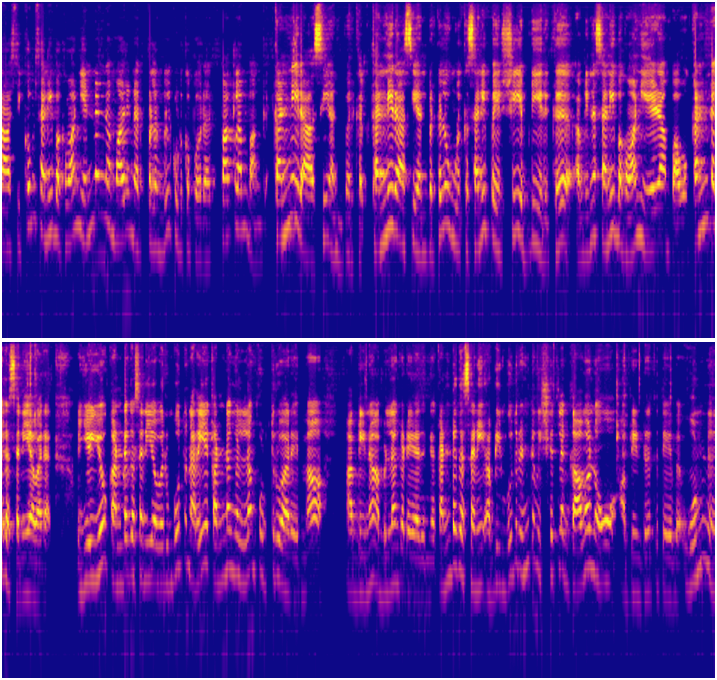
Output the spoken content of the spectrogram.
ராசிக்கும் சனி பகவான் என்னென்ன மாதிரி நற்பலன்கள் கொடுக்க போறாரு? பார்க்கலாம் வாங்க. கன்னி ராசி அன்பர்கள். கன்னி ராசி அன்பர்கள் உங்களுக்கு சனி பயிற்சி எப்படி இருக்கு? அப்படின்னா சனி பகவான் ஏழாம் பாவம் கண்டக சனியா வர ஐயோ கண்டக சனியா வரும்போது நிறைய கண்டங்கள் எல்லாம் கொடுத்துருவாரேம்மா. அப்படின்னா அப்படிலாம் கிடையாதுங்க. கண்டக சனி அப்படின் போது ரெண்டு விஷயத்துல கவனம் அப்படின்றது தேவை. ஒண்ணு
